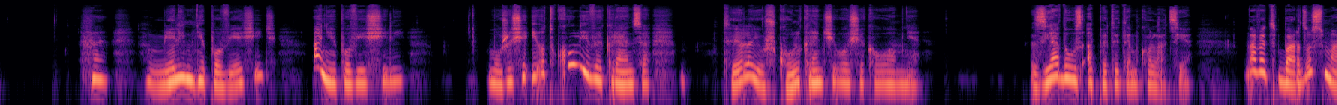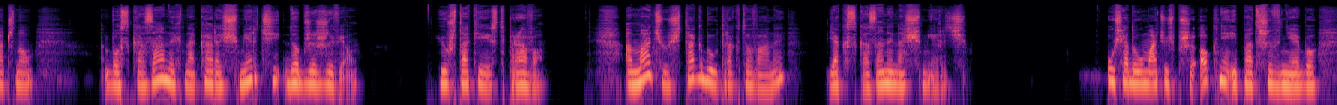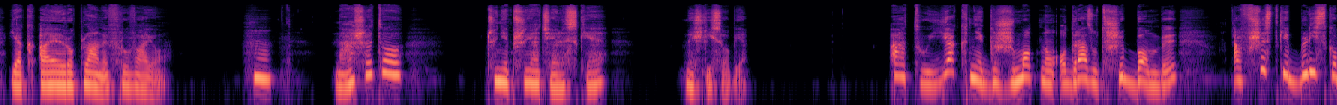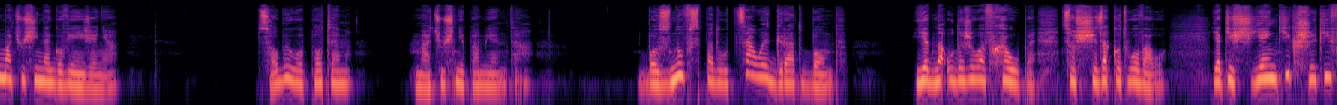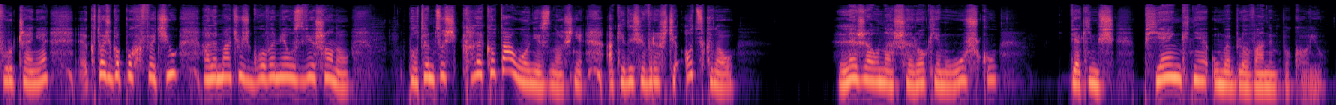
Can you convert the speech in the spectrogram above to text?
Mieli mnie powiesić, a nie powiesili. Może się i od kuli wykręcę. Tyle już kul kręciło się koło mnie. Zjadł z apetytem kolację, nawet bardzo smaczną, bo skazanych na karę śmierci dobrze żywią. Już takie jest prawo. A Maciuś tak był traktowany, jak skazany na śmierć. Usiadł Maciuś przy oknie i patrzy w niebo, jak aeroplany fruwają. Hm, nasze to czy nieprzyjacielskie? Myśli sobie. A tu jak nie grzmotną od razu trzy bomby, a wszystkie blisko Maciusinego więzienia. Co było potem, Maciuś nie pamięta bo znów spadł cały grad bomb. Jedna uderzyła w chałupę, coś się zakotłowało. Jakieś jęki, krzyki, furczenie. Ktoś go pochwycił, ale Maciuś głowę miał zwieszoną. Potem coś klekotało nieznośnie, a kiedy się wreszcie ocknął, leżał na szerokim łóżku w jakimś pięknie umeblowanym pokoju.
